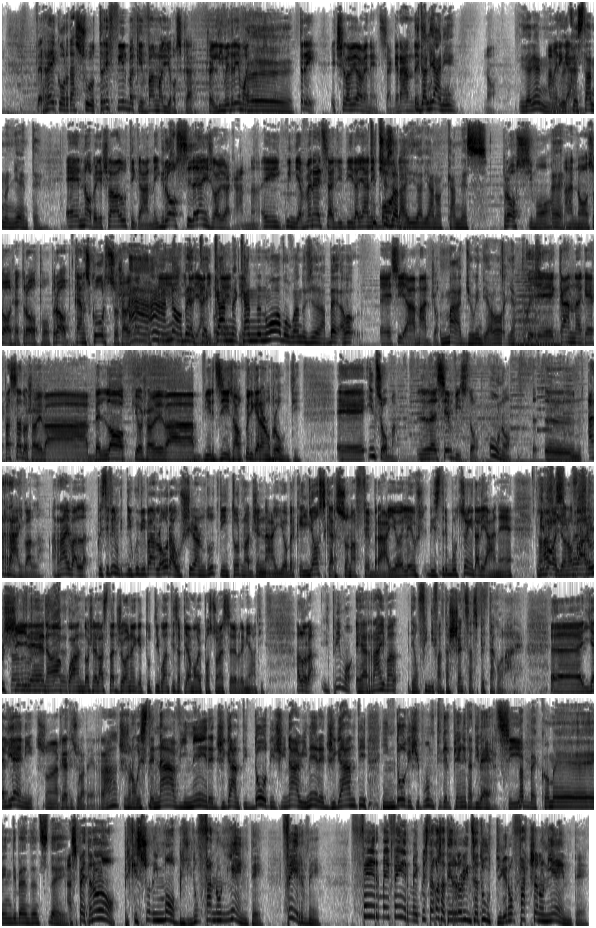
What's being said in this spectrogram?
Record assoluto, tre film che vanno agli Oscar. Cioè li vedremo agli eh. Oscar. Tre. E ce l'aveva Venezia. Grande. Italiani? Colpo. No. Italiani Americani. quest'anno niente. Eh no, perché ce l'aveva tutti Cannes. I grossi italiani ce l'aveva Cannes. E quindi a Venezia gli, gli italiani. Chi buoni... ci sarà di italiano a Cannes? Prossimo? Eh. Ah, non lo so, c'è troppo. Però Can scorso c'aveva ah, tutti ah, no, perché Can, Can nuovo quando ci sarà? Beh, eh, sì, a maggio. Maggio, quindi a voglia. Eh, Canna che è passato c'aveva Bellocchio, c'aveva Virzi, sono quelli che erano pronti. Eh, insomma, l- si è visto uno uh, Arrival. Arrival, questi film di cui vi parlo ora usciranno tutti intorno a gennaio perché gli Oscar sono a febbraio e le us- distribuzioni italiane li ah, vogliono aspetta, far uscire no, quando c'è la stagione che tutti quanti sappiamo che possono essere premiati. Allora, il primo è Arrival ed è un film di fantascienza spettacolare. Uh, gli alieni sono arrivati sulla Terra, ci sono queste navi nere giganti, 12 navi nere giganti in 12 punti del pianeta diversi. Vabbè, come Independence Day. Aspetta, no, no, perché sono immobili, non fanno niente, ferme, ferme, ferme. Questa cosa terrorizza tutti, che non facciano niente.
